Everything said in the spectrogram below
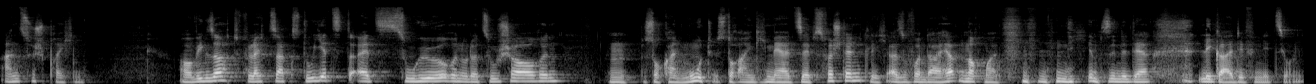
anzusprechen. Aber wie gesagt, vielleicht sagst du jetzt als Zuhörerin oder Zuschauerin, hm, ist doch kein Mut, ist doch eigentlich mehr als selbstverständlich. Also von daher nochmal, nicht im Sinne der Legaldefinition.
